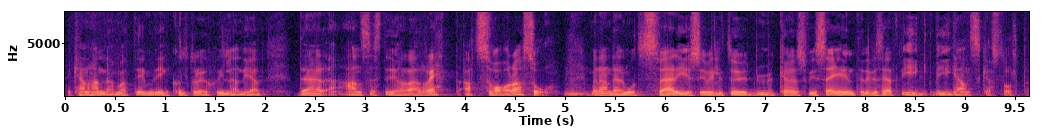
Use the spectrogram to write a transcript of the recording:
Det kan handla om att det är en kulturell skillnad i att där anses det göra rätt att svara så. Mm. Medan däremot i Sverige så är vi lite ödmjukare så vi säger inte det, vi säger att vi, vi är ganska stolta.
